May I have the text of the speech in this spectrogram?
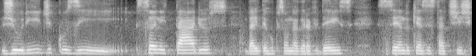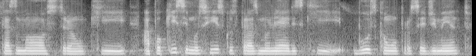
jurídicos e sanitários da interrupção da gravidez, sendo que as estatísticas mostram que há pouquíssimos riscos para as mulheres que buscam o procedimento.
